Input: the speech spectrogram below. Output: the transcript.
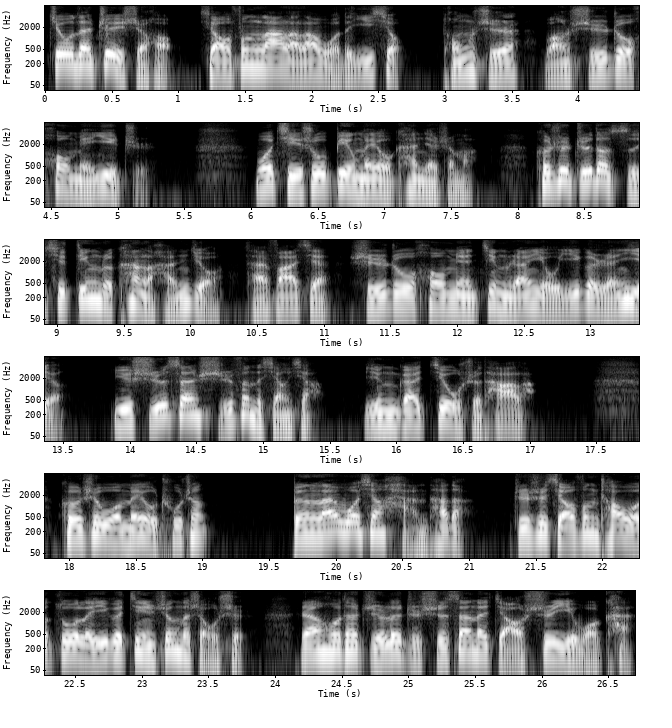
就在这时候，小峰拉了拉我的衣袖，同时往石柱后面一指。我起初并没有看见什么。可是，直到仔细盯着看了很久，才发现石柱后面竟然有一个人影，与十三十分的相像，应该就是他了。可是我没有出声，本来我想喊他的，只是小峰朝我做了一个噤声的手势，然后他指了指十三的脚，示意我看。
